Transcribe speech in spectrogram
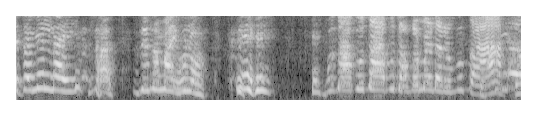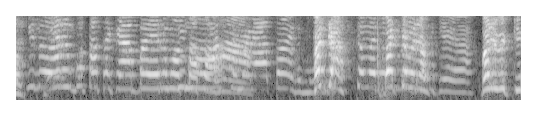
এটা মিল নাই। যে জামাই হলো। বুঝা বুঝা বুঝা তো মেডারে বুঝা। এরম কথা থাকে আব্বা বাচ্চা বাচ্চা বেরো। ব্যক্তি.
